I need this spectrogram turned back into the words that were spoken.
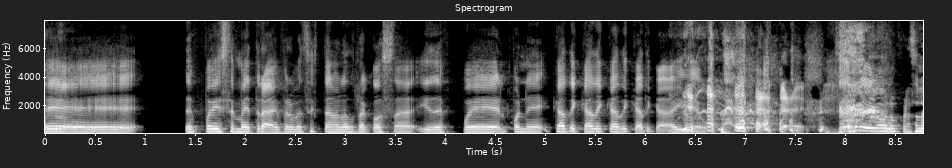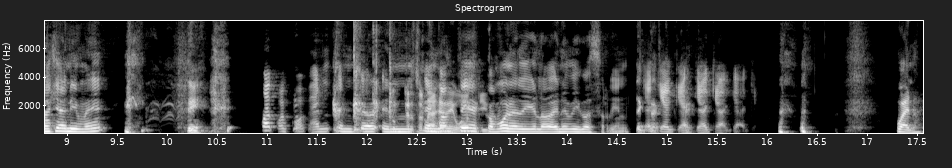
Eh, después dice me trae, pero pensé que están hablando otra cosa. Y después él pone KTK, KTK, KTK. Ahí. Siempre como los personajes de anime. Sí. En, en, en, en One Piece es común los enemigos se ríen. Bueno,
